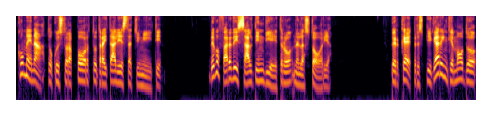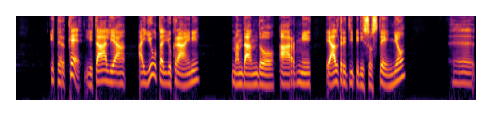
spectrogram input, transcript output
come è nato questo rapporto tra Italia e Stati Uniti? Devo fare dei salti indietro nella storia. Perché? Per spiegare in che modo e perché l'Italia aiuta gli ucraini, mandando armi e altri tipi di sostegno, eh,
